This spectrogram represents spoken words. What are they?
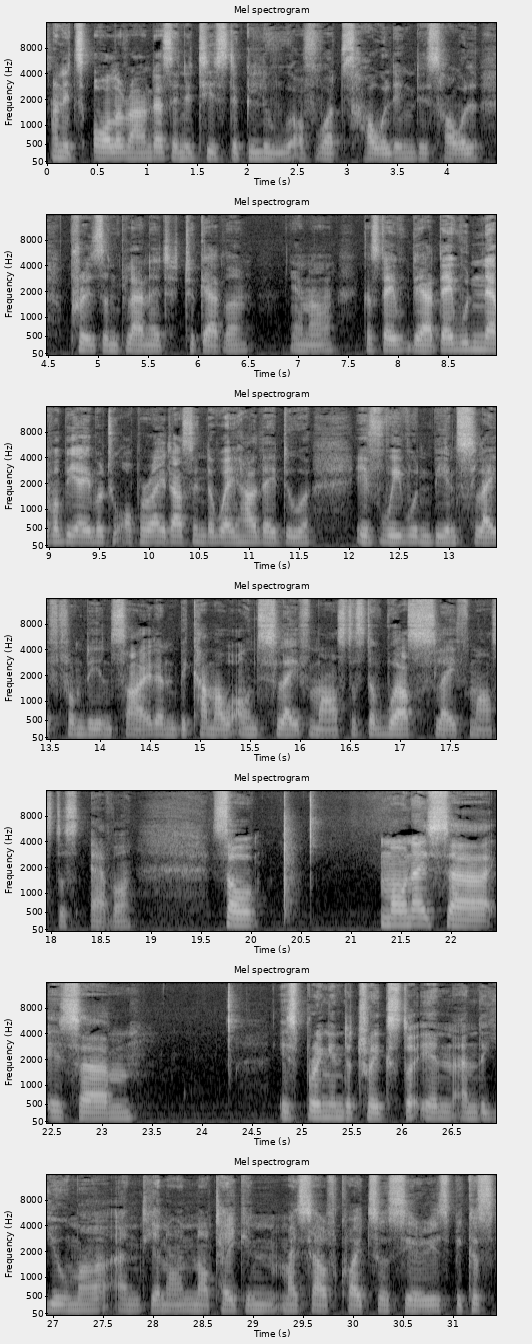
And it's all around us and it is the glue of what's holding this whole prison planet together you know because they yeah they would never be able to operate us in the way how they do if we wouldn't be enslaved from the inside and become our own slave masters, the worst slave masters ever. So Mona is uh, is um, is bringing the trickster in and the humor, and you know, not taking myself quite so serious because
